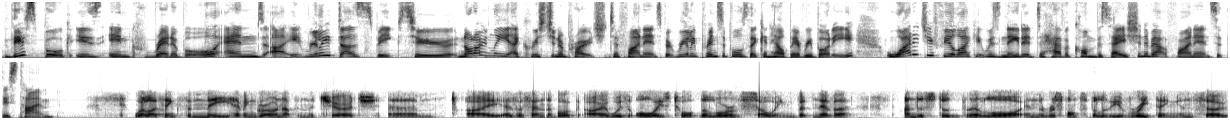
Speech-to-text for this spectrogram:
This book is incredible and uh, it really does speak to not only a Christian approach to finance, but really principles that can help everybody. Why did you feel like it was needed to have a conversation about finance at this time? Well, I think for me, having grown up in the church, um, I, as I said in the book, I was always taught the law of sowing, but never understood the law and the responsibility of reaping. And so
